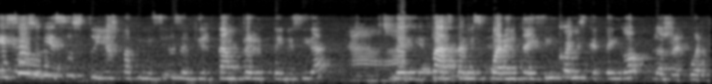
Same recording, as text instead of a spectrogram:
esos besos tuyos, papi, me hicieron sentir tan pertenecida, ah, hasta mis 45 años que tengo, los recuerdo.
